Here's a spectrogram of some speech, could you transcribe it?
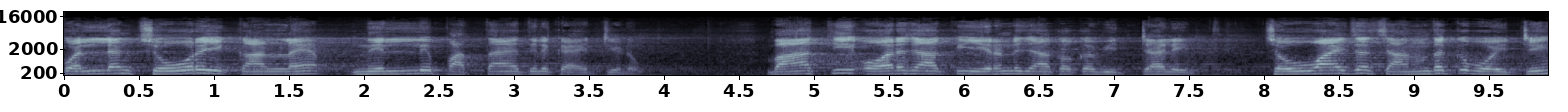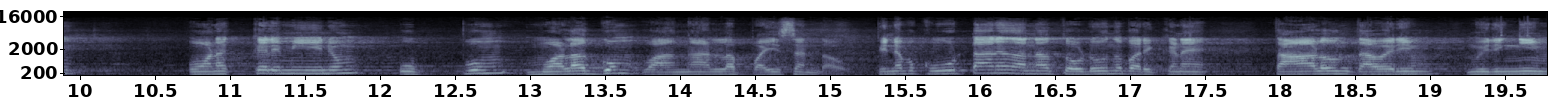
കൊല്ലം ചോറ് ചോറയിക്കാനുള്ള നെല്ല് പത്തായത്തിൽ കയറ്റിയിടും. ബാക്കി ഓര ചാക്ക് ഇരണ്ട് രണ്ട് ചാക്കൊക്കെ വിറ്റാൽ ചൊവ്വാഴ്ച ചന്തക്ക് പോയിട്ട് ഉണക്കൽ മീനും ഉപ്പും മുളകും വാങ്ങാനുള്ള പൈസ ഉണ്ടാവും. പിന്നെ ഇപ്പോൾ കൂട്ടാൻ തന്നെ തൊടുന്ന് പറിക്കണേ താളവും തവരിയും മുരിങ്ങിയും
